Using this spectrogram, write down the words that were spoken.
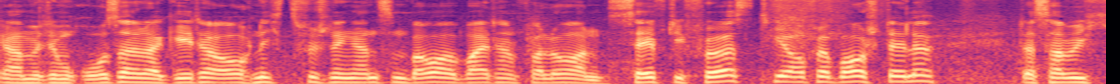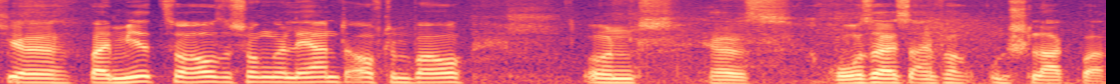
Ja, mit dem Rosa, da geht ja auch nichts zwischen den ganzen Bauarbeitern verloren. Safety first hier auf der Baustelle. Das habe ich äh, bei mir zu Hause schon gelernt auf dem Bau. Und ja, das Rosa ist einfach unschlagbar.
